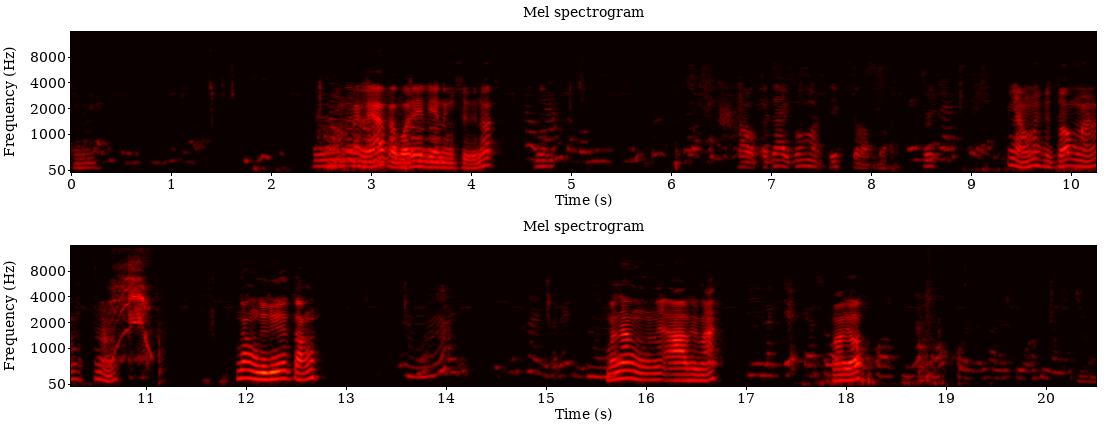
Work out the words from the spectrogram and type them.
นั่นแล้วกับบได้เรียนหนังสือเนาะลูกเข้าไปได้เพราะมันติดสอบบ่เฮ้ยอหย่างไม่คือตกมาอหย่างนั่งดีๆตังมานั่งในอาเห็นไหมมาเดี๋ยวอืม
